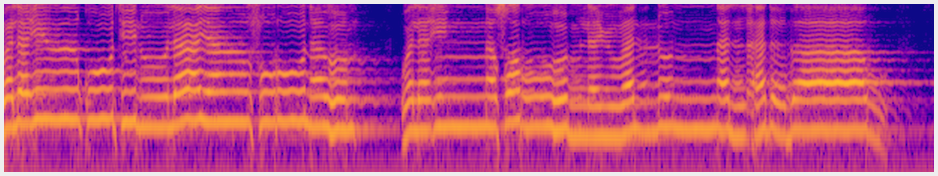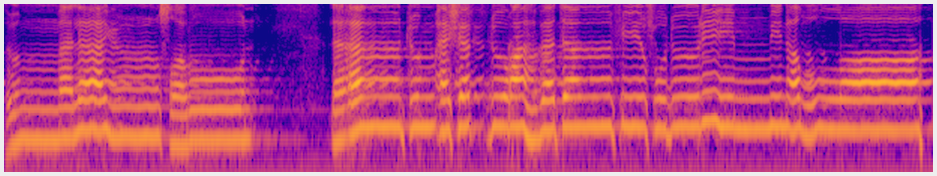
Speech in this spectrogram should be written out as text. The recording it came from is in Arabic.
ولئن قوتلوا لا ينصرونهم ولئن نصروهم ليولن الأدبار ثم لا ينصرون لأنتم أشد رهبة في صدورهم من الله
